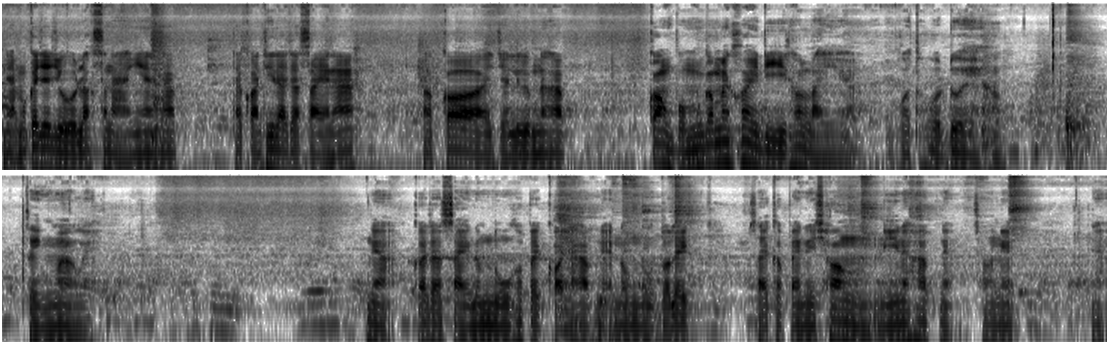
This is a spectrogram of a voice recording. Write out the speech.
เนี่ยมันก็จะอยู่ลักษณะอย่างเงี้ยครับ แต่ก่อนที่เราจะใส่นะแล้วก็อย่าลืมนะครับ กล้องผมก็ไม่ค่อยดีเท่าไหร่อะผมขอโทษด้วยครับเซ็งมากเลย เนี่ยก็จะใส่นมหนูเข้าไปก่อนนะครับเนี่ยนมหนูตัวเล็กใส่เข้าไปในช่องนี้นะครับเนี่ยช่องเนี้ยเนี่ย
